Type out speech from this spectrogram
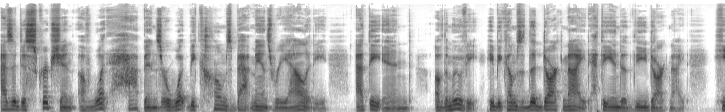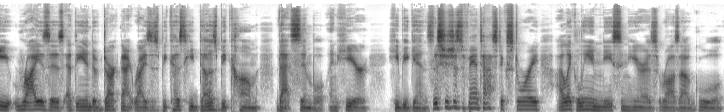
as a description of what happens or what becomes Batman's reality at the end of the movie. He becomes the Dark Knight at the end of The Dark Knight. He rises at the end of Dark Knight Rises because he does become that symbol. And here he begins. This is just a fantastic story. I like Liam Neeson here as Ra's al Ghul,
